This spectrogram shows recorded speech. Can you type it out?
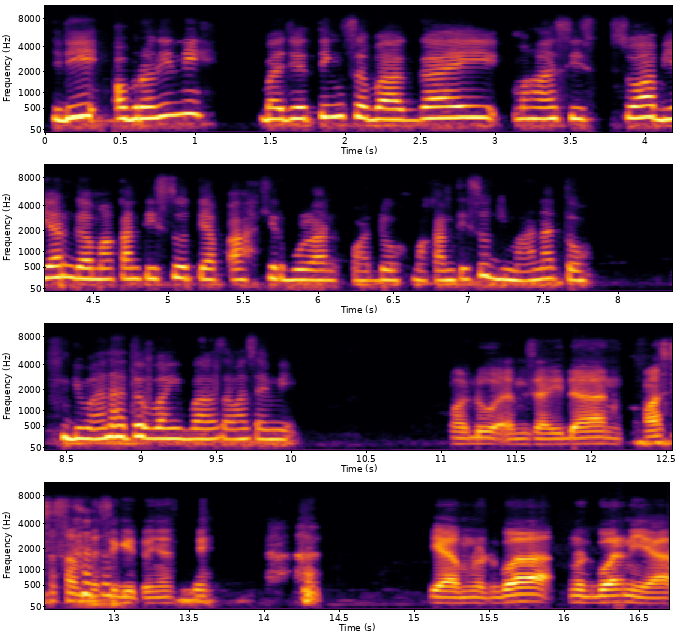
Jadi obrolin nih budgeting sebagai mahasiswa biar nggak makan tisu tiap akhir bulan. Waduh, makan tisu gimana tuh? gimana tuh Bang Iqbal sama Semi? Waduh, M Zaidan, masa sampai segitunya sih? ya menurut gua, menurut gua nih ya,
